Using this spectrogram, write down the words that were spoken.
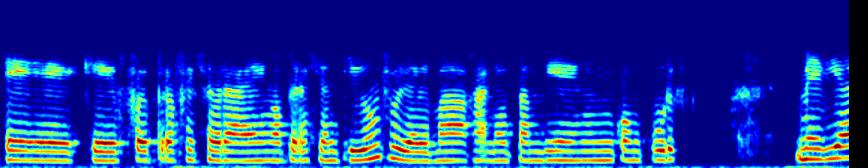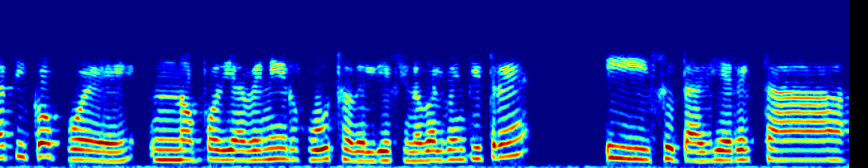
eh, que fue profesora en Operación Triunfo y además ganó también un concurso mediático, pues no podía venir justo del 19 al 23 y su taller está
